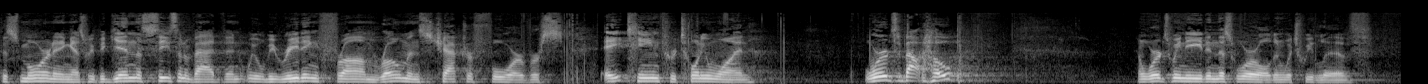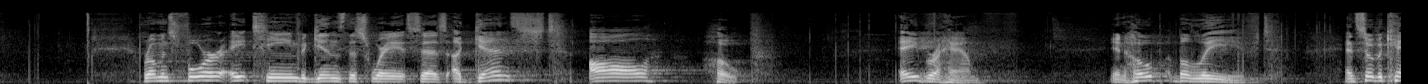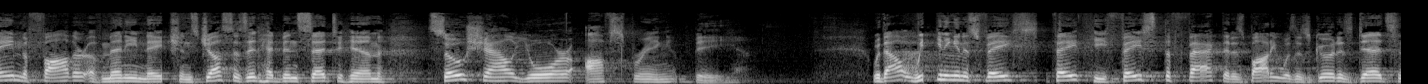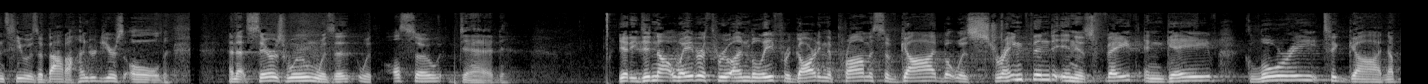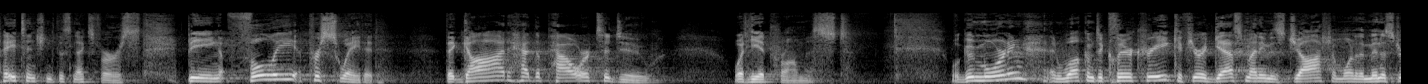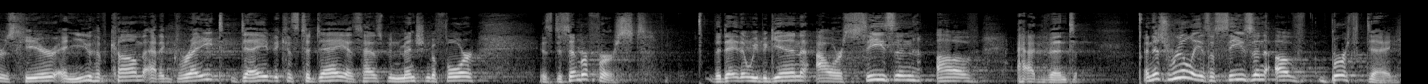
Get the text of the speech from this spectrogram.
This morning, as we begin the season of Advent, we will be reading from Romans chapter 4, verse 18 through 21. Words about hope and words we need in this world in which we live. Romans 4:18 begins this way it says against all hope Abraham in hope believed and so became the father of many nations, just as it had been said to him, So shall your offspring be. Without weakening in his faith, faith, he faced the fact that his body was as good as dead since he was about a 100 years old, and that Sarah's womb was, was also dead. Yet he did not waver through unbelief regarding the promise of God, but was strengthened in his faith and gave glory to God. Now pay attention to this next verse. Being fully persuaded that God had the power to do what he had promised. Well, good morning and welcome to Clear Creek. If you're a guest, my name is Josh. I'm one of the ministers here, and you have come at a great day because today, as has been mentioned before, is December 1st the day that we begin our season of Advent. And this really is a season of birthday,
